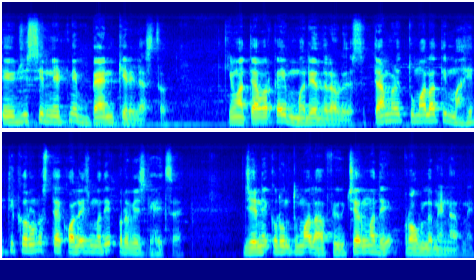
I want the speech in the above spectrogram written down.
ते यू जी सी नेटने बॅन केलेले असतात किंवा त्यावर काही मर्यादा लावलेली असते त्यामुळे तुम्हाला ती माहिती करूनच त्या कॉलेजमध्ये प्रवेश घ्यायचा आहे. जेणेकरून तुम्हाला फ्युचरमध्ये प्रॉब्लेम येणार नाही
